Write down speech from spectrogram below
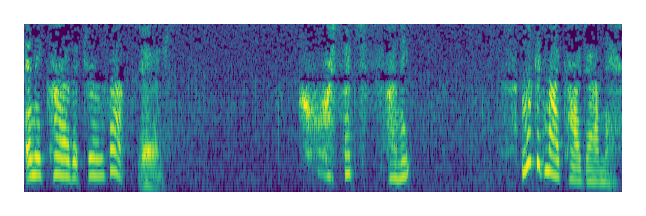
any car that drove up. Yes. Of course, that's funny. Look at my car down there.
